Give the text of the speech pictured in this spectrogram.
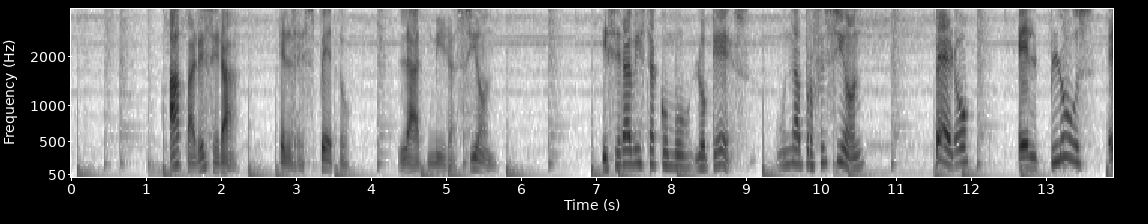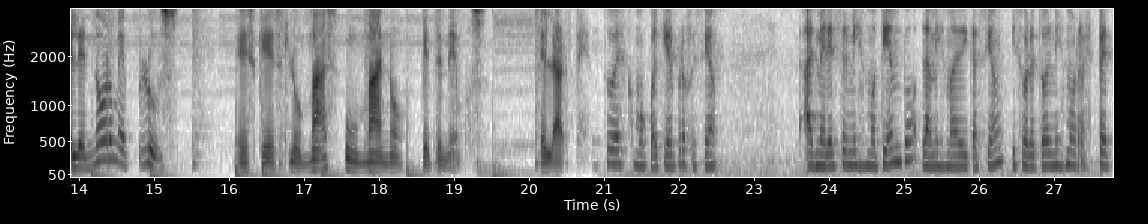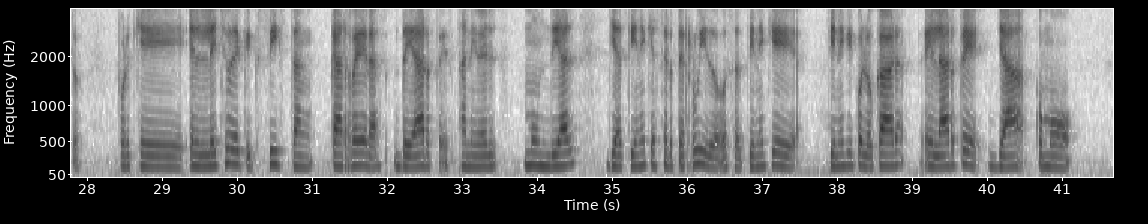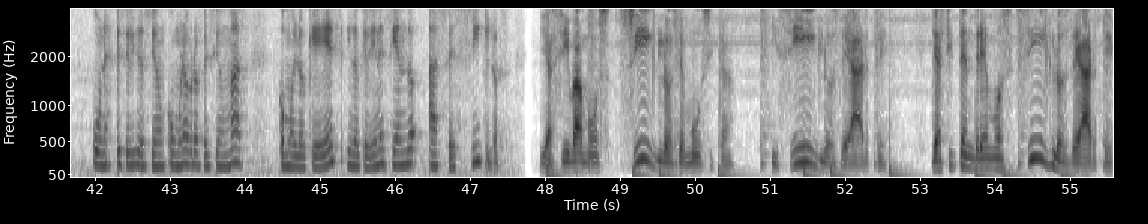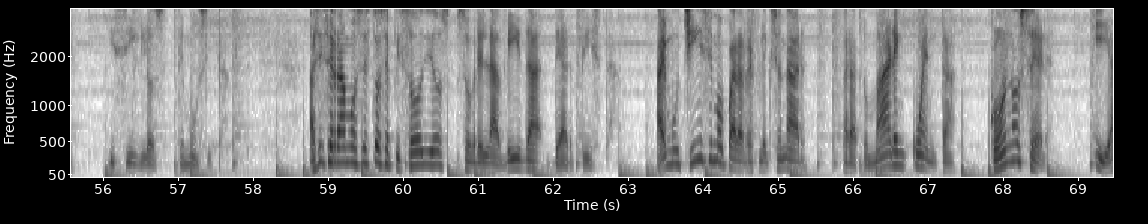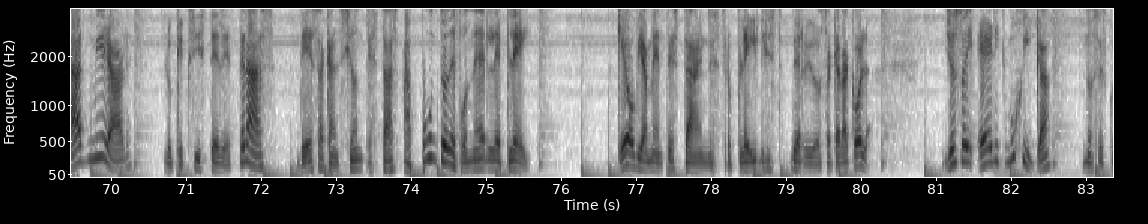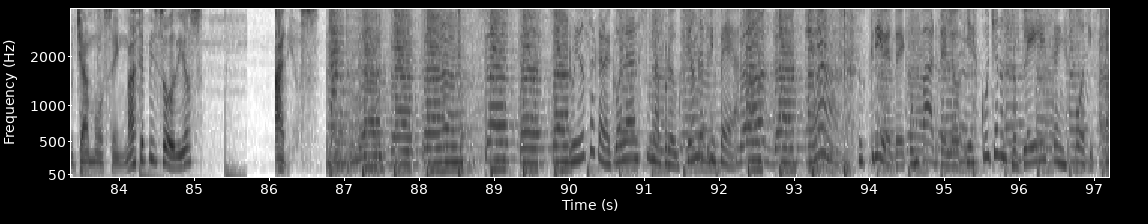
aparecerá el respeto, la admiración, y será vista como lo que es, una profesión, pero el plus, el enorme plus, es que es lo más humano que tenemos, el arte. Esto es como cualquier profesión. Merece el mismo tiempo, la misma dedicación y sobre todo el mismo respeto, porque el hecho de que existan carreras de artes a nivel mundial ya tiene que hacerte ruido, o sea, tiene que, tiene que colocar el arte ya como una especialización o una profesión más, como lo que es y lo que viene siendo hace siglos. Y así vamos siglos de música y siglos de arte. Y así tendremos siglos de arte y siglos de música. Así cerramos estos episodios sobre la vida de artista. Hay muchísimo para reflexionar, para tomar en cuenta, conocer y admirar lo que existe detrás de esa canción que estás a punto de ponerle play, que obviamente está en nuestro playlist de Ruidosa Caracola. Yo soy Eric Mujica, nos escuchamos en más episodios. Adiós. Ruidosa Caracola es una producción de Tripea. Suscríbete, compártelo y escucha nuestro playlist en Spotify.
